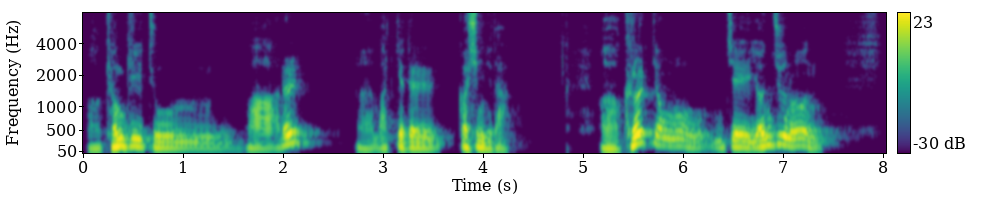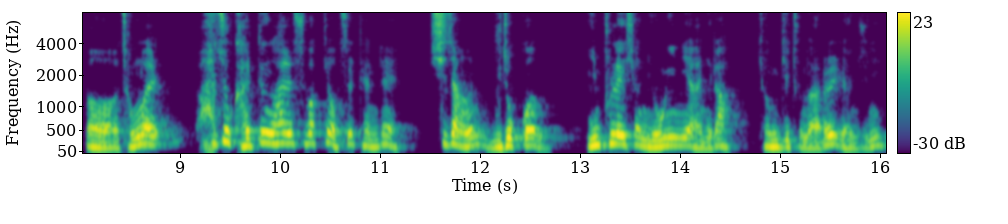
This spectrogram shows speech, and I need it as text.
어, 경기 둔화를 어, 맞게 될 것입니다. 어, 그럴 경우 이제 연준은 정말 아주 갈등할 수밖에 없을 텐데 시장은 무조건 인플레이션 용인이 아니라 경기 둔화를 연준이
